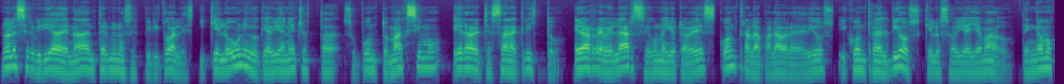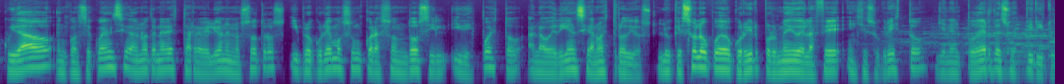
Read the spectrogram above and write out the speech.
no les serviría de nada en términos espirituales, y que lo único que habían hecho hasta su punto máximo era rechazar a Cristo, era rebelarse una y otra vez contra la palabra de Dios y contra el Dios que los había llamado. Tengamos cuidado, en consecuencia, de no tener esta rebelión en nosotros y procuremos un corazón dócil y dispuesto a la obediencia a nuestro Dios, lo que solo puede ocurrir por medio de la fe en Jesucristo y en el poder de su Espíritu.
